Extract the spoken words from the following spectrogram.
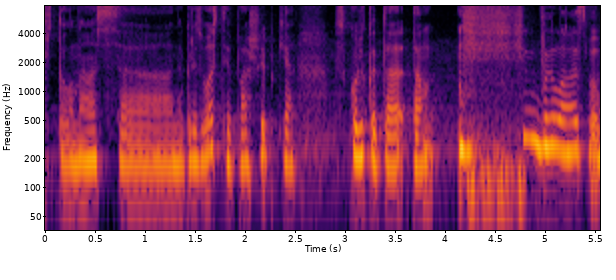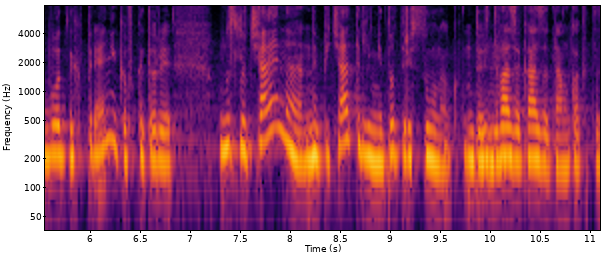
что у нас э, на производстве по ошибке сколько-то там было свободных пряников, которые, ну, случайно напечатали не тот рисунок. Ну, то есть Мгм. два заказа там как-то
